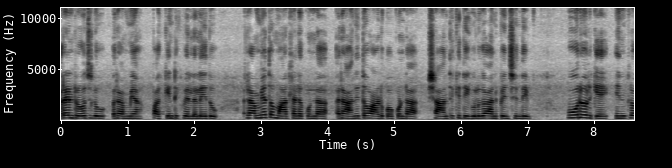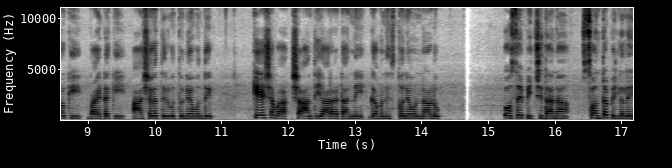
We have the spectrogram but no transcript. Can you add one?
రెండు రోజులు రమ్య పక్కింటికి వెళ్ళలేదు. రమ్యతో మాట్లాడకుండా రాణితో ఆడుకోకుండా శాంతికి దిగులుగా అనిపించింది. ఊరూరికే ఇంట్లోకి బయటకి ఆశగా తిరుగుతూనే ఉంది. కేశవ శాంతి ఆరాటాన్ని గమనిస్తూనే ఉన్నాడు. ఓసే పిచ్చిదానా సొంత పిల్లలే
